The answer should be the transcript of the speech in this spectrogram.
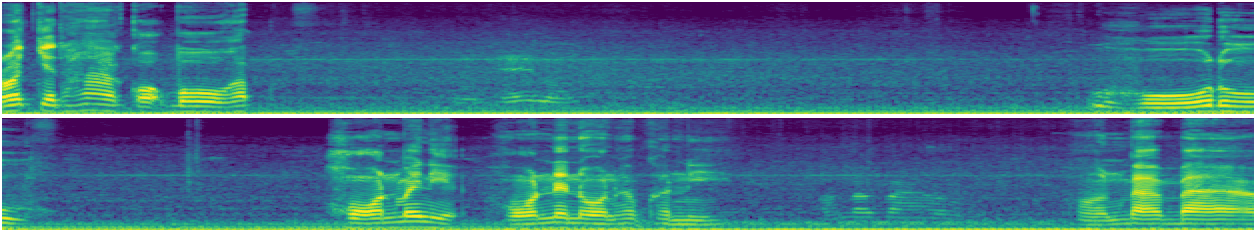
ร้อยเจ็ดห้าเกาะโบครับโอ้โหดู หอนไหมเนี่ย หอนแน่นอนครับคันนี้ หอนบาบาๆ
